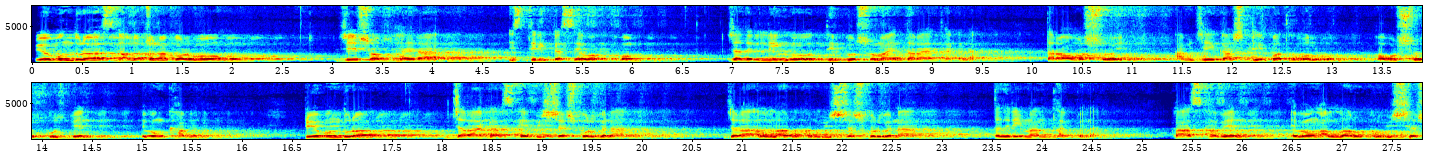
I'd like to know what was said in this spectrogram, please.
প্রিয় বন্ধুরা আলোচনা করব যে সব ভাইরা স্ত্রীর কাছে অক্ষম, যাদের লিঙ্গ দীর্ঘ সময় দাঁড়ায় থাকে না, তারা অবশ্যই আমি যে গাছটির কথা বলব অবশ্যই খুঁজবেন এবং খাবেন। প্রিয় বন্ধুরা, যারা গাছকে বিশ্বাস করবে না, যারা আল্লাহর উপর বিশ্বাস করবে না, তাদের ইমান থাকবে না। গাছ খাবেন এবং আল্লাহর উপর বিশ্বাস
